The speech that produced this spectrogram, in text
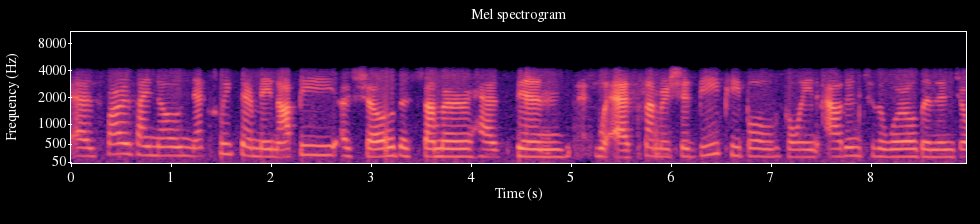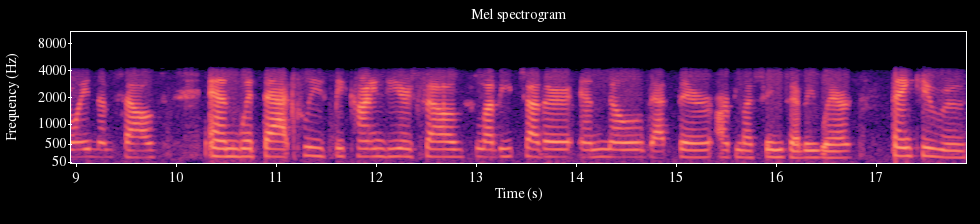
as far as I know, next week there may not be a show. The summer has been, as summer should be, people going out into the world and enjoying themselves. And with that, please be kind to yourselves, love each other, and know that there are blessings everywhere. Thank you, Ruth.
